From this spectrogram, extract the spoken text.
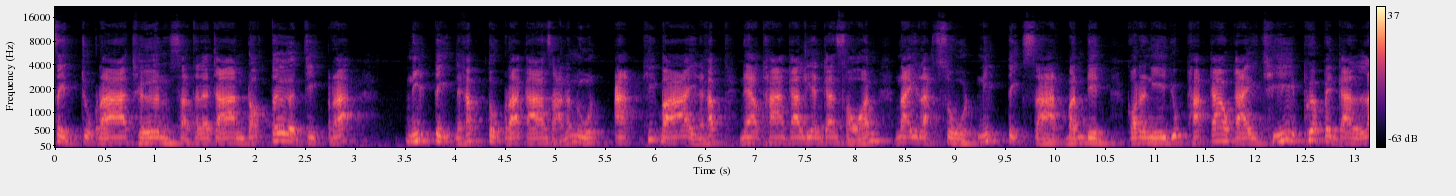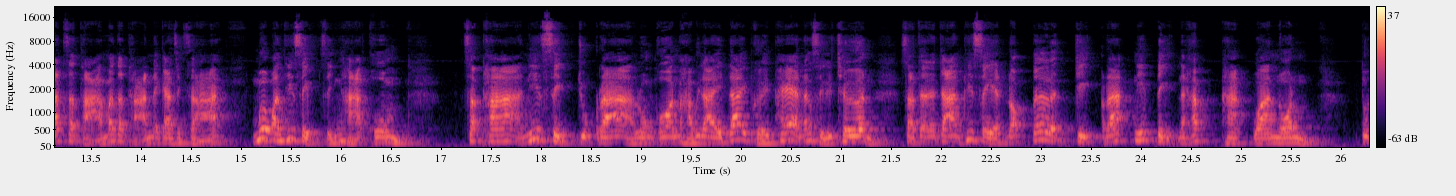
สิตจุฬาเชิญศาสตราจารย์ ดร จิระนิตินะครับตุลาการสารน้ำนูญอธิบายนะครับ แนวทางการเรียนการสอนในหลักสูตร นิติศาสตร์บัณฑิต กรณียุบพักก้าวไกลชี้ เพื่อเป็นการรักษามาตรฐานในการศึกษา เมื่อวันที่ 10 สิงหาคม สภานิสิตจุฬาลงกรณ์มหาวิทยาลัยได้เผยแพร่หนังสือเชิญศาสตราจารย์พิเศษ ดร จิระนิตินะครับหวานนท์ ตุ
